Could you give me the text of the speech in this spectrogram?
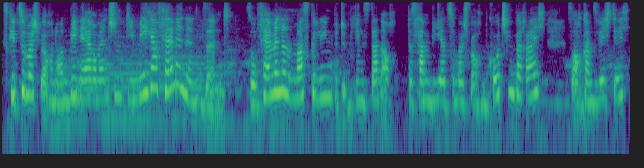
es gibt zum Beispiel auch non-binäre Menschen, die mega feminin sind. So, feminin und maskulin wird übrigens dann auch, das haben wir ja zum Beispiel auch im Coaching-Bereich, ist auch ganz wichtig.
